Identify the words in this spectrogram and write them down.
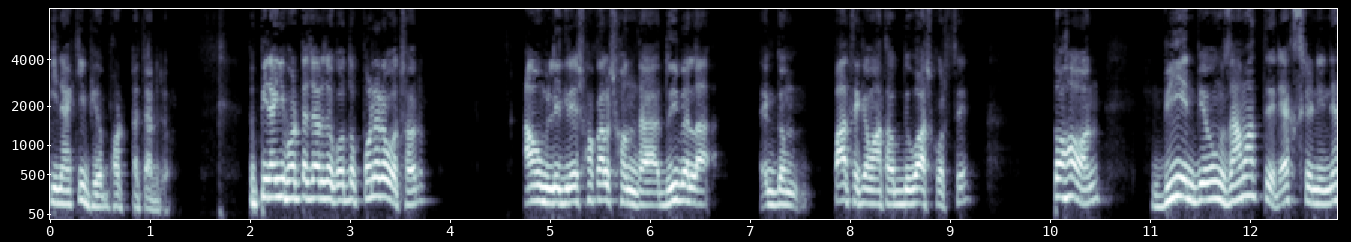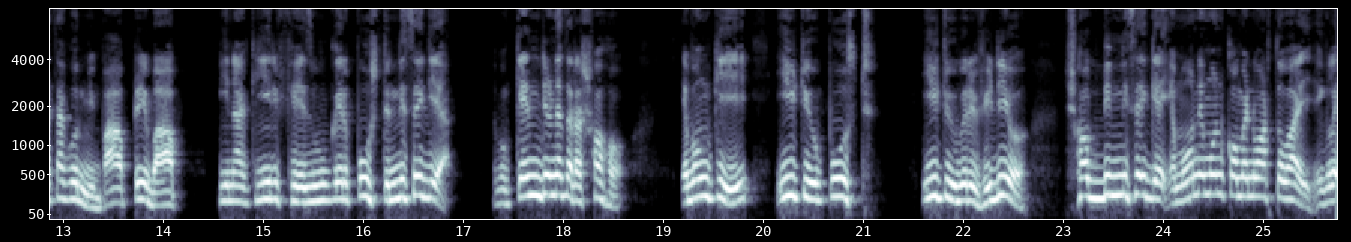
পিনাকি ভট্টাচার্য। তো পিনাকি ভট্টাচার্য গত পনেরো বছর আওয়ামী লীগের সকাল সন্ধ্যা দুই বেলা একদম পা থেকে মাথা অব্দি ওয়াশ করছে। তখন বিএনপি এবং জামাতের এক শ্রেণির নেতাকর্মী বাপ রে বাপ পিনাকির ফেসবুকের পোস্টের নিচে গিয়া এবং কেন্দ্রীয় নেতারা সহ, এবং কি ইউটিউব পোস্ট ইউটিউবের ভিডিও সব দিন নিচে গিয়ে এমন এমন কমেন্ট মারতো ভাই, এগুলা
